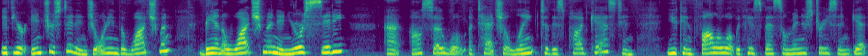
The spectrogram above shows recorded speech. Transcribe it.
if you're interested in joining the Watchman, being a watchman in your city, I also will attach a link to this podcast. And you can follow up with His Vessel Ministries and get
